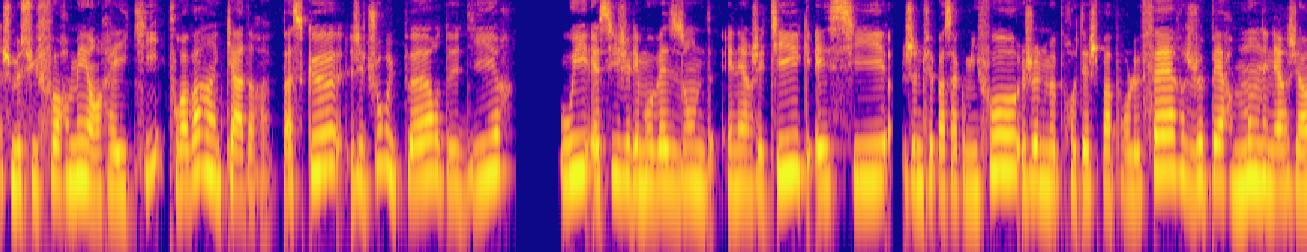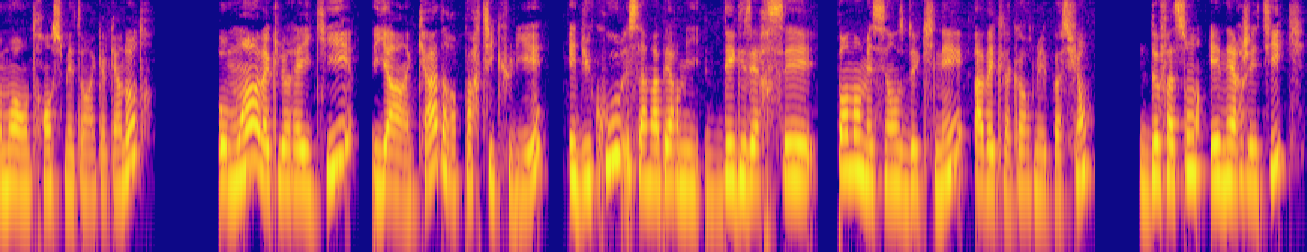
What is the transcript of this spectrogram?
je me suis formée en Reiki pour avoir un cadre. Parce que j'ai toujours eu peur de dire oui, et si j'ai les mauvaises ondes énergétiques, et si je ne fais pas ça comme il faut, je ne me protège pas pour le faire, je perds mon énergie à moi en transmettant à quelqu'un d'autre. Au moins, avec le Reiki, il y a un cadre particulier et du coup, ça m'a permis d'exercer pendant mes séances de kiné, avec l'accord de mes patients, de façon énergétique,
